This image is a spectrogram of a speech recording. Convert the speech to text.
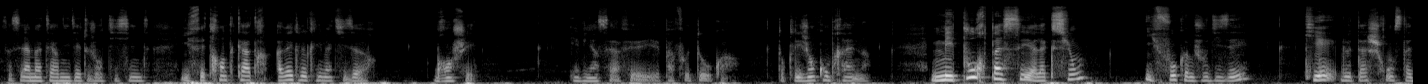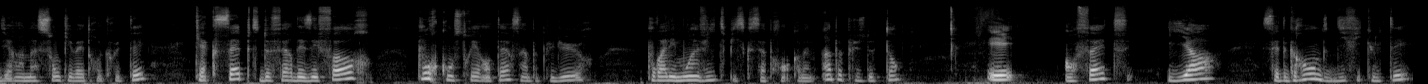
ça c'est la maternité toujours Tissint, il fait 34 avec le climatiseur branché. Eh bien, ça fait pas photo, quoi. Donc les gens comprennent. Mais pour passer à l'action, il faut, comme je vous disais, qu'il y ait le tâcheron, c'est-à-dire un maçon qui va être recruté, qui accepte de faire des efforts pour construire en terre, c'est un peu plus dur, pour aller moins vite, puisque ça prend quand même un peu plus de temps. Et en fait, il y a cette grande difficulté,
